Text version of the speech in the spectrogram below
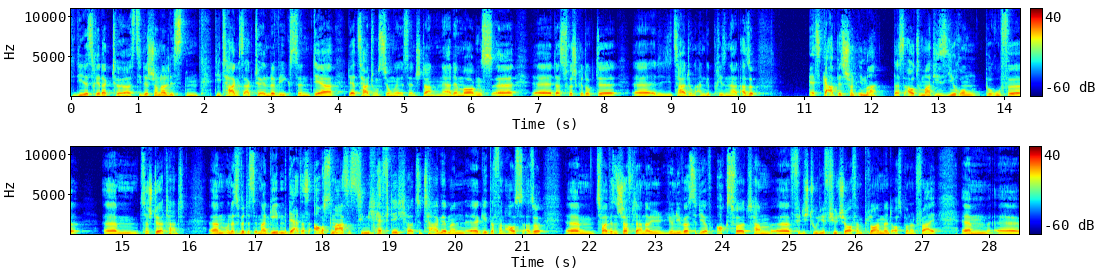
die, die des Redakteurs, die des Journalisten, die tagesaktuell unterwegs sind. Der, der Zeitungsjunge ist entstanden, ja, der morgens äh, äh, das frisch gedruckte, äh, die Zeitung angepriesen hat. Also es gab es schon immer, dass Automatisierung Berufe ähm, zerstört hat. Ähm, und es wird es immer geben. Der, das Ausmaß ist ziemlich heftig heutzutage. Man äh, geht davon aus, also ähm, zwei Wissenschaftler an der University of Oxford haben äh, für die Studie Future of Employment, Osborne und Fry, ähm, äh,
